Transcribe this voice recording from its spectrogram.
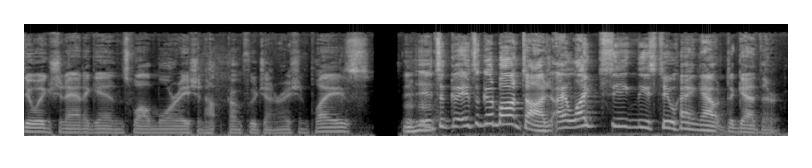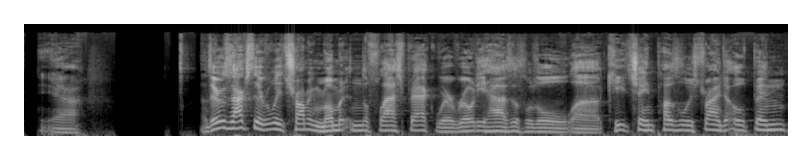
doing shenanigans while more Asian Kung Fu Generation plays. Mhm. It's a good, it's a good montage. I liked seeing these two hang out together. Yeah. There was actually a really charming moment in the flashback where Rody has this little uh, keychain puzzle he's trying to open.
